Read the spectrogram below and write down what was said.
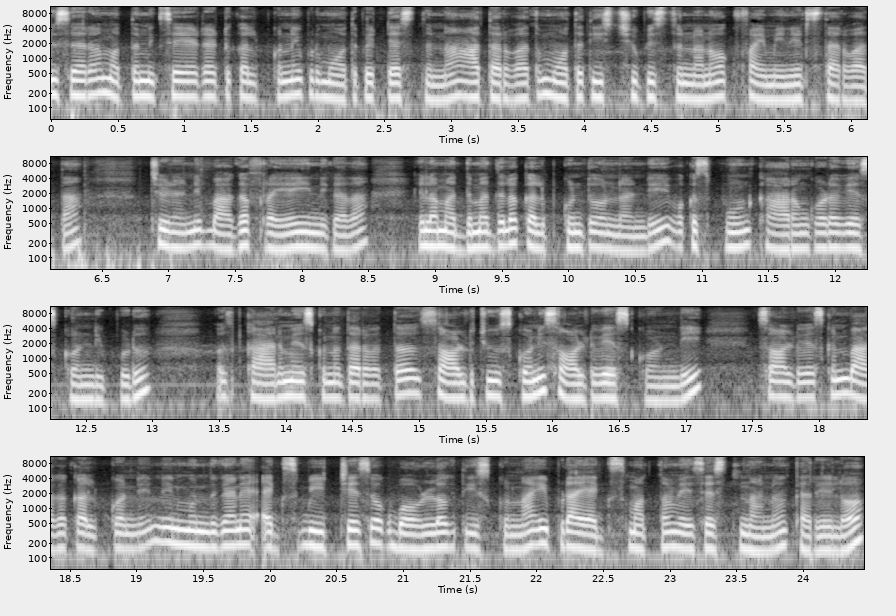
చూసారా? మొత్తం మిక్స్ అయ్యేటట్టు కలుపుకుని ఇప్పుడు మూత పెట్టేస్తున్నా. ఆ తర్వాత మూత తీసి చూపిస్తున్నాను ఒక ఫైవ్ మినిట్స్ తర్వాత. చూడండి బాగా ఫ్రై అయింది కదా? ఇలా మధ్య మధ్యలో కలుపుకుంటూ ఉండండి. ఒక స్పూన్ కారం కూడా వేసుకోండి ఇప్పుడు. కారం వేసుకున్న తర్వాత సాల్ట్ చూసుకొని సాల్ట్ వేసుకోండి. సాల్ట్ వేసుకొని బాగా కలుపుకోండి. నేను ముందుగానే ఎగ్స్ బీట్ చేసి ఒక బౌల్లోకి తీసుకున్నా. ఇప్పుడు ఆ ఎగ్స్ మొత్తం వేసేస్తున్నాను కర్రీలో.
